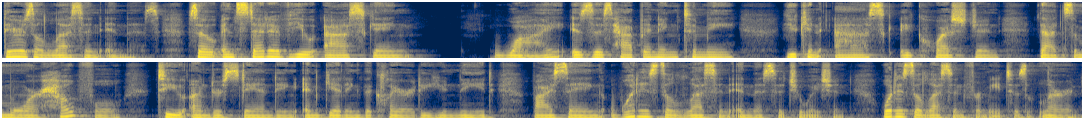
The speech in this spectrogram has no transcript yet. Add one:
there's a lesson in this. So instead of you asking, why is this happening to me? You can ask a question that's more helpful to you understanding and getting the clarity you need by saying, what is the lesson in this situation? What is the lesson for me to learn?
